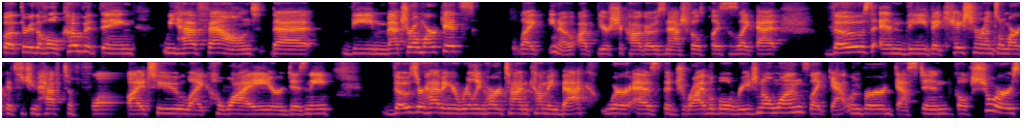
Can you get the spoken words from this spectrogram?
But through the whole covid thing we have found that the metro markets like you know uh, your chicago's nashville's places like that those and the vacation rental markets that you have to fly to like hawaii or disney those are having a really hard time coming back. Whereas the drivable regional ones like Gatlinburg, Destin, Gulf Shores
